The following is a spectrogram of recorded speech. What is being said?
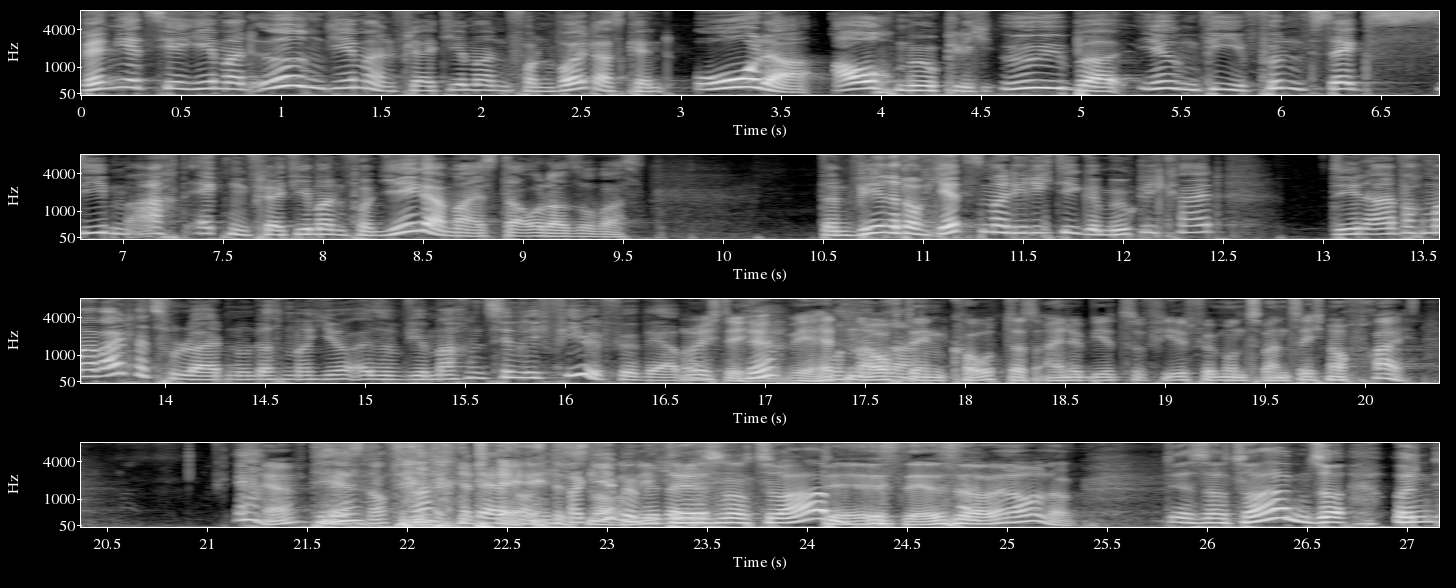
wenn jetzt hier jemand, irgendjemand, vielleicht jemanden von Wolters kennt oder auch möglich über irgendwie 5, 6, 7, 8 Ecken, vielleicht jemanden von Jägermeister oder sowas, dann wäre doch jetzt mal die richtige Möglichkeit, den einfach mal weiterzuleiten und dass man hier, also wir machen ziemlich viel für Werbung. Richtig, Ja? wir hätten auch sagen. den Code, das eine Bier zu viel, 25 noch frei. Ja, Ja? der Ja. ist noch frei. Der, Der ist noch nicht vergeben noch nicht- der ist noch zu haben. Der ist, der ist auch in Ordnung. Der ist noch zu haben. So, und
